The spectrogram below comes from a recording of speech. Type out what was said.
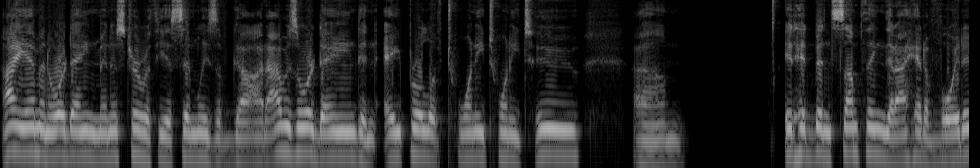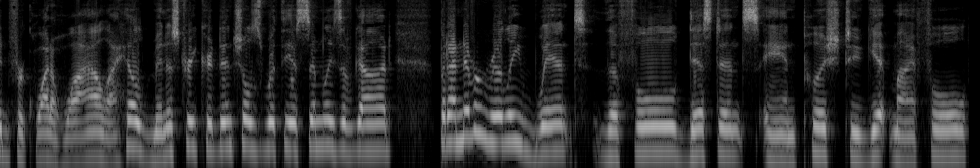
I am an ordained minister with the Assemblies of God. I was ordained in April of 2022. Um, it had been something that I had avoided for quite a while. I held ministry credentials with the Assemblies of God, but I never really went the full distance and pushed to get my full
